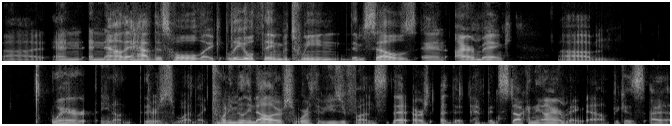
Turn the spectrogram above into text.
uh, and and now they have this whole like legal thing between themselves and Iron Bank, um, where you know there's what like twenty million dollars worth of user funds that are uh, that have been stuck in the Iron Bank now because I, I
